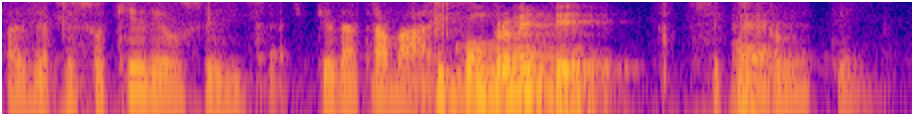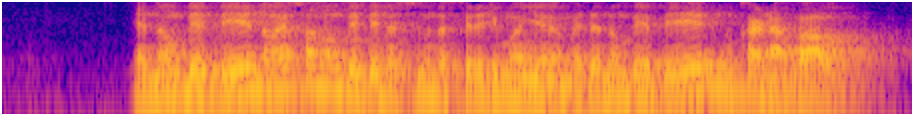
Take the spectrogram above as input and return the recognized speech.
Fazer a pessoa querer o 6 em 7, porque dá trabalho. Se comprometer. Se comprometer. É. É não beber, não é só não beber na segunda-feira de manhã, mas é não beber no carnaval.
